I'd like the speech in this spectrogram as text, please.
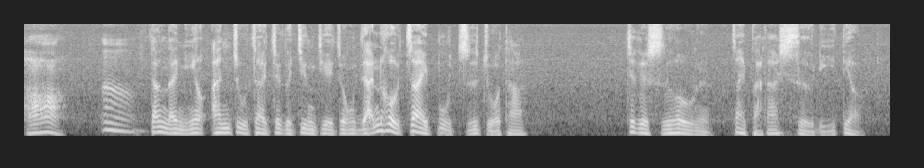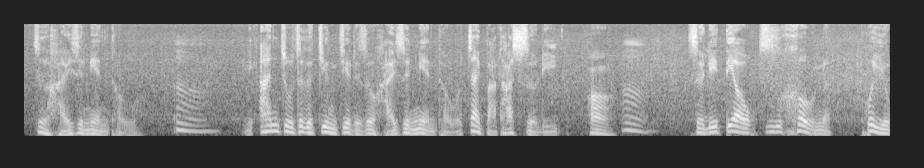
啊，嗯，当然你要安住在这个境界中，然后再不执着它。这个时候呢，再把它舍离掉，这还是念头。嗯，你安住这个境界的时候，还是念头，再把它舍离。啊，嗯，舍离掉之后呢？会有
